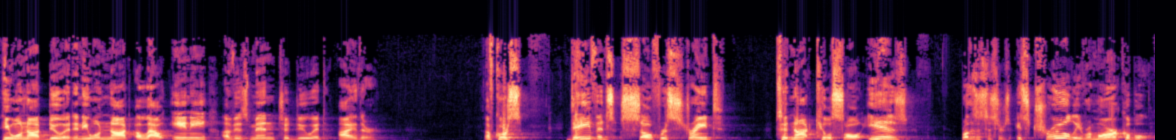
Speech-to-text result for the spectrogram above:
He will not do it, and he will not allow any of his men to do it either. Of course, David's self restraint to not kill Saul is, brothers and sisters, it's truly remarkable.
